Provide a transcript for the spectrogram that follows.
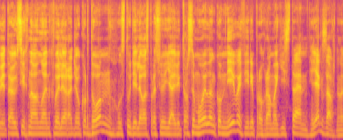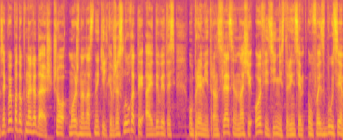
вітаю всіх на онлайн хвилі Радіо Кордон. У студії для вас працюю я, Віктор Самойленко. І в ефірі програма «Гість-Тайм». Як завжди, на всяк випадок нагадаю, що можна нас не тільки вже слухати, а й дивитись у прямій трансляції на нашій офіційній сторінці у Фейсбуці.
